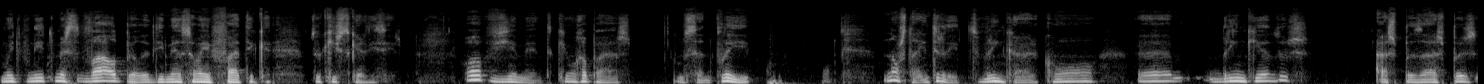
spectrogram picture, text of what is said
muito bonito, mas vale pela dimensão enfática do que isto quer dizer. Obviamente que um rapaz, começando por aí, não está interdito de brincar com uh, brinquedos aspas, aspas,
